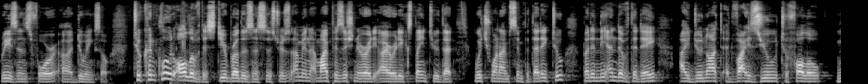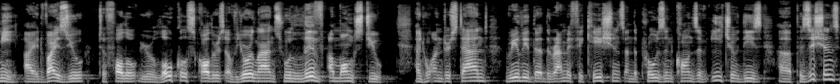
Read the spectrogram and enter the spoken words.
reasons for uh, doing so. To conclude all of this, dear brothers and sisters, I mean, my position already, I already explained to you that which one I'm sympathetic to, but in the end of the day, I do not advise you to follow me. I advise you to follow your local scholars of your lands who live amongst you and who understand really the, the ramifications and the pros and cons of each of these uh, positions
